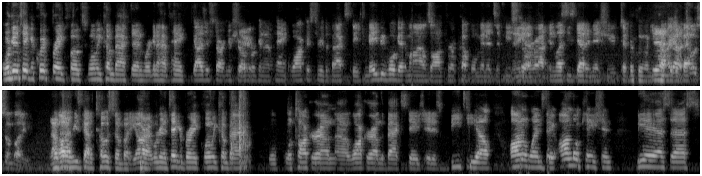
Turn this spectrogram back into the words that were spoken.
we're gonna take a quick break, folks. When we come back, then we're gonna have Hank. Guys are starting to show up. We're gonna have Hank walk us through the backstage. Maybe we'll get Miles on for a couple minutes if he's you still around, unless he's got an issue. Typically, when you Yeah, I to the gotta back, tow somebody. oh, he's got to tow somebody. All right, we're gonna take a break. When we come back, we'll we'll talk around, uh, walk around the backstage. It is BTL on a Wednesday on location. BASS.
